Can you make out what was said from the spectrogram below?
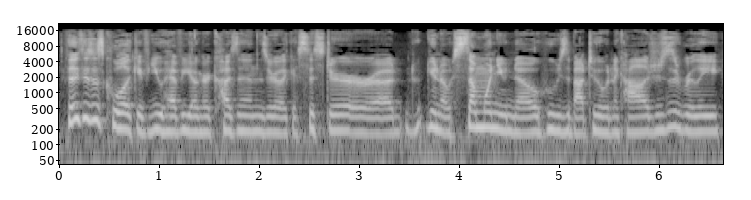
I feel like this is cool. Like if you have younger cousins or like a sister or a you know someone you know who's about to go into college, this is really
